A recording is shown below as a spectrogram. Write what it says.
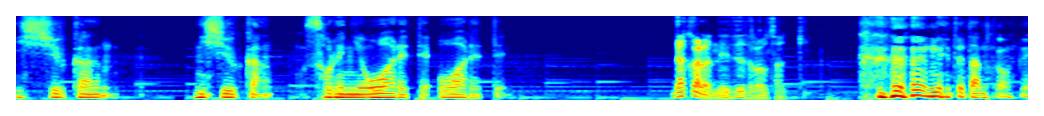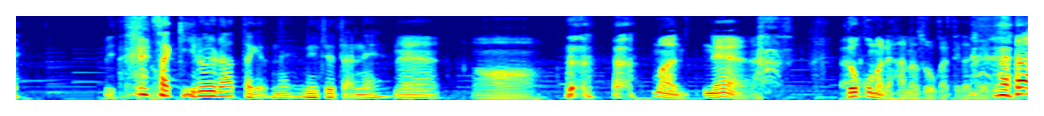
1週間、2週間、それに追われて追われて。だから寝てたの？さっき。寝てたのかもね。さっきいろいろあったけどね、寝てたね。ねああ。まあねどこまで話そうかって感じだけど。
